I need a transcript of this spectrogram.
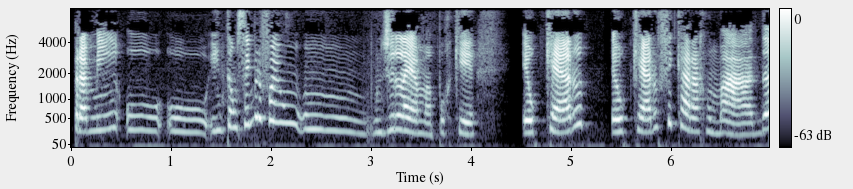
pra mim, o, o. Então sempre foi um, um- um dilema, porque eu quero. Eu quero ficar arrumada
